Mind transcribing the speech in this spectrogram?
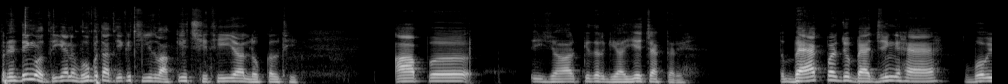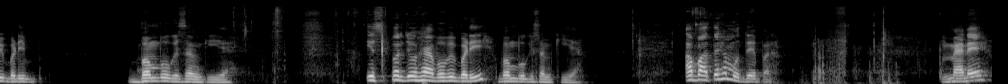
प्रिंटिंग होती है ना, वो बताती है कि चीज़ वाकई अच्छी थी या लोकल थी। आप, यार किधर गया, ये चेक करें। तो बैक पर जो बैजिंग है, वो भी बड़ी बम्बू किस्म की है। इस पर जो है, वो भी बड़ी बम्बू किस्म की है। अब आते हैं मुद्दे पर। मैंने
